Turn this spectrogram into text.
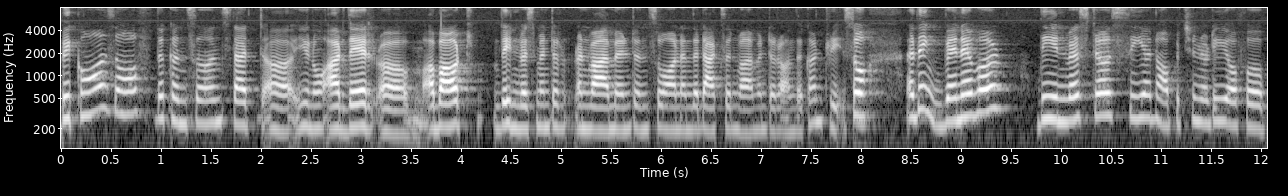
because of the concerns that you know are there um, about the investment environment and so on and the tax environment around the country. So I think whenever the investors see an opportunity of a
